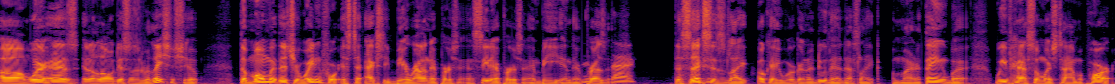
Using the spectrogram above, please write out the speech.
Um, whereas in a long distance relationship, the moment that you're waiting for is to actually be around that person and see that person and be in their presence. The sex is like, okay, we're gonna do that. That's like a minor thing, but we've had so much time apart.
